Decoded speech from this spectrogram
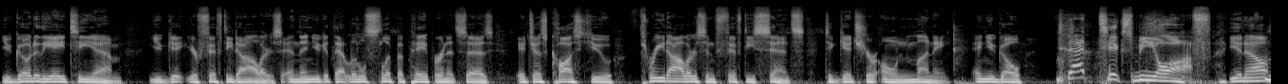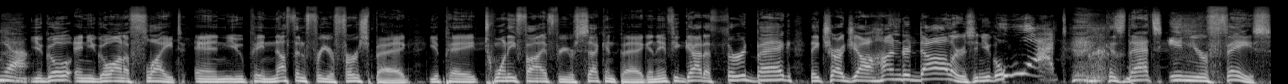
You go to the ATM, you get your $50, and then you get that little slip of paper and it says it just cost you $3.50 to get your own money. And you go, that ticks me off. You know, yeah. You go and you go on a flight and you pay nothing for your first bag. You pay twenty five for your second bag, and if you got a third bag, they charge you a hundred dollars, and you go what? Because that's in your face.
